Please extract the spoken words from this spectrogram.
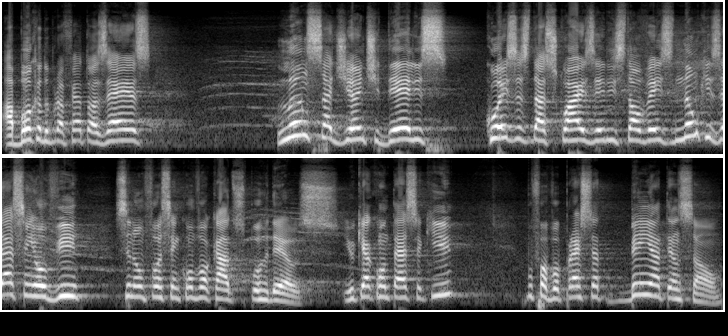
a boca do profeta Oséias lança diante deles coisas das quais eles talvez não quisessem ouvir se não fossem convocados por Deus. E o que acontece aqui? Por favor, preste bem atenção.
